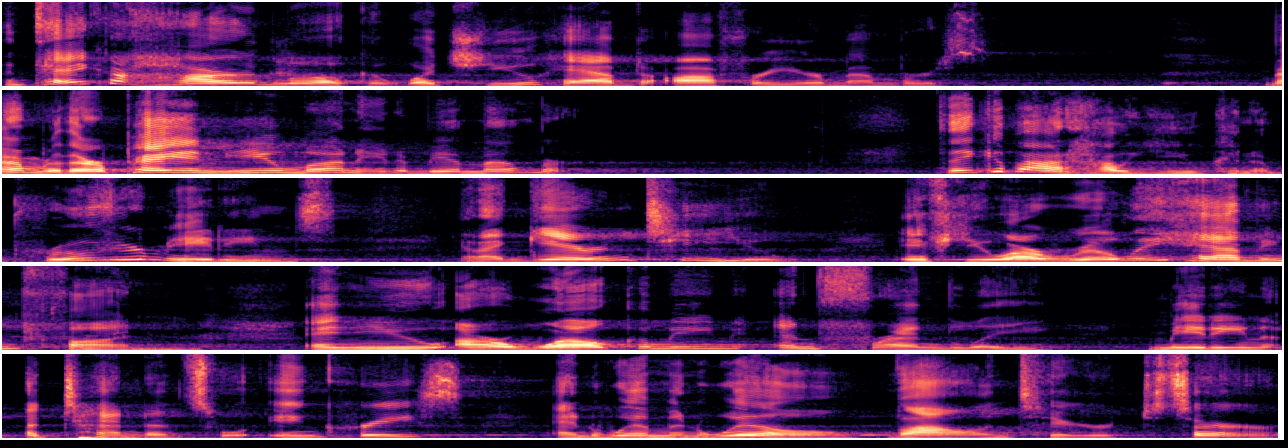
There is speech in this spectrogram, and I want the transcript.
and take a hard look at what you have to offer your members. Remember, they're paying you money to be a member. Think about how you can improve your meetings, and I guarantee you, if you are really having fun and you are welcoming and friendly, meeting attendance will increase and women will volunteer to serve.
